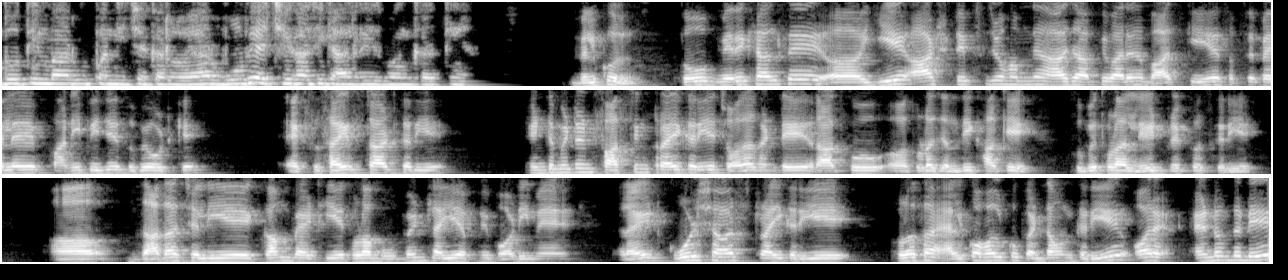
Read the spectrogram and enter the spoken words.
दो तीन बार ऊपर नीचे कर लो यार वो भी अच्छी खासी कैलोरीज बर्न करती हैं। बिल्कुल। तो मेरे ख्याल से ये आठ टिप्स जो हमने आज आपके बारे में बात की है, सबसे पहले पानी पीजिए सुबह उठ के, एक्सरसाइज स्टार्ट करिए इंटरमीडियंट फास्टिंग ट्राई करिए, चौदह घंटे रात को थोड़ा जल्दी खा के, सुबह थोड़ा लेट ब्रेकफास्ट करिए ज़्यादा चलिए, कम बैठिए, थोड़ा मूवमेंट लाइए अपनी बॉडी में राइट कोल्ड शावर्स ट्राई करिए, थोड़ा सा अल्कोहल को कट डाउन करिए और एंड ऑफ़ द डे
